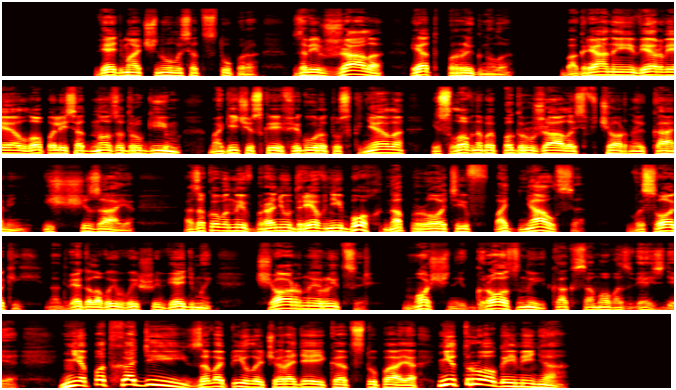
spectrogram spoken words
Ведьма очнулась от ступора, завизжала и отпрыгнула. Багряные вервия лопались одно за другим, магическая фигура тускнела и словно бы погружалась в черный камень, исчезая, а закованный в броню древний бог, напротив, поднялся. Высокий, на две головы выше ведьмы, черный рыцарь, мощный, грозный, как само возмездие. «Не подходи!» — завопила чародейка, отступая. «Не трогай меня!»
